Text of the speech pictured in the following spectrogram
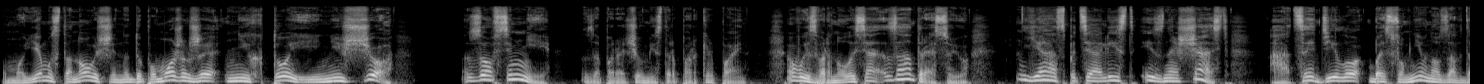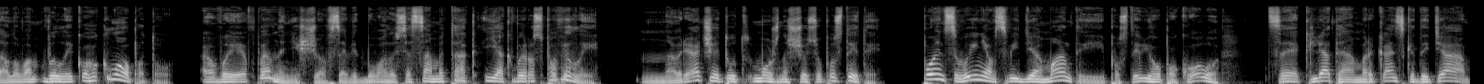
У моєму становищі не допоможе вже ніхто і ніщо. Зовсім ні, заперечив містер Паркер Пайн. Ви звернулися за адресою. Я спеціаліст із нещасть, а це діло безсумнівно завдало вам великого клопоту. Ви впевнені, що все відбувалося саме так, як ви розповіли? Навряд чи тут можна щось упустити. Пойнс вийняв свій діамант і пустив його по колу. Це кляте американське дитя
